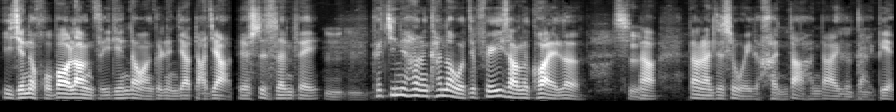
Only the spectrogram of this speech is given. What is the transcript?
以前的火爆浪子，一天到晚跟人家打架，惹是生非。嗯嗯，可今天他能看到我，就非常的快乐。是。那当然，这是我一个很大很大的一个改变。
